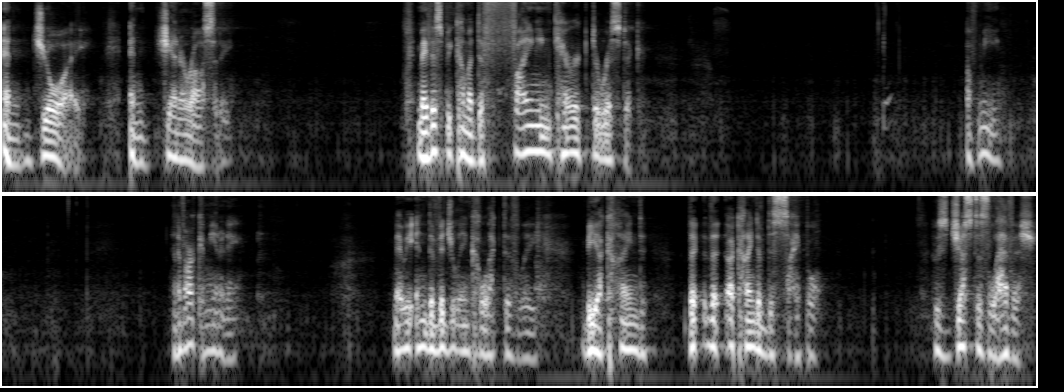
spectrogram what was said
and joy and generosity. May this become a defining characteristic of me and of our community. May we individually and collectively be a kind, the, the, a kind of disciple who's just as lavish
